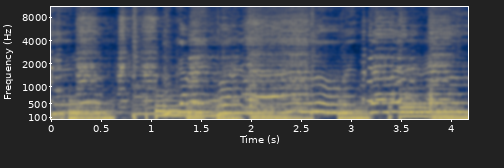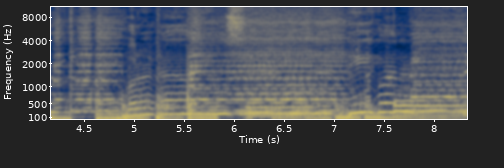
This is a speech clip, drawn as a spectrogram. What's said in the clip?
querido. Nunca me importado meterme en el río. Por cabello de iguana intenté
